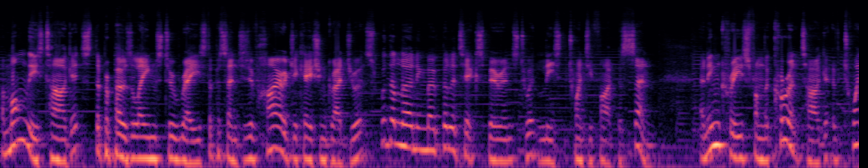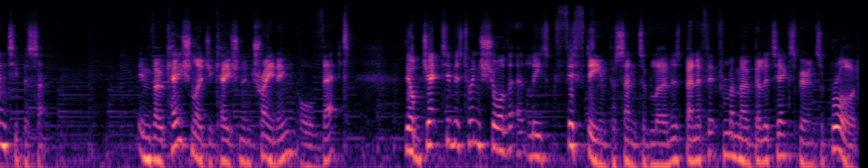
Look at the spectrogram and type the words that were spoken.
among these targets, the proposal aims to raise the percentage of higher education graduates with a learning mobility experience to at least 25%, an increase from the current target of 20%. In vocational education and training, or VET, the objective is to ensure that at least 15% of learners benefit from a mobility experience abroad,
